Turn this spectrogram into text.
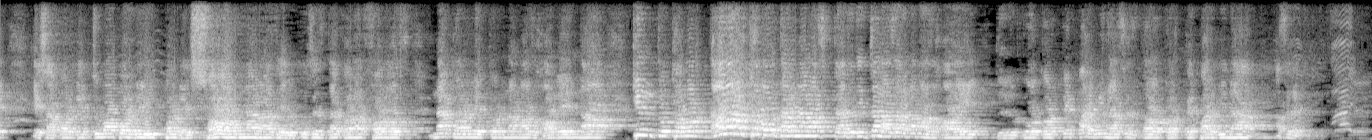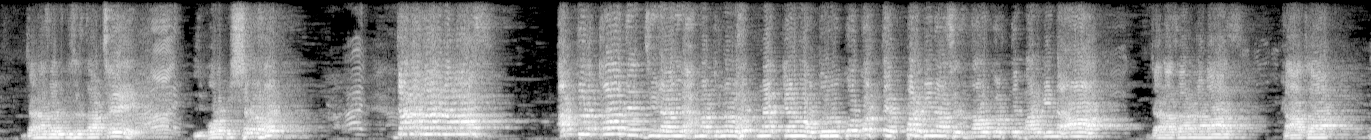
এশা পড়বে জুমা পড়বে ঈদ পড়বে সব নামাজের উপসেজদা করা ফরজ। না করলে তোর নামাজ হবে না। কিন্তু খবরদার খবরদার নামাজটা যদি জানাজার নামাজ হয় তুই রুকু করতে পারবি না সেজদাও করতে পারবি না। আছে নাকি? জানাজার উপসেজদা আছে? বড় বিশ্বাস হয়? জানাজার নামাজ আব্দুল কাদের জিলানী রাহমাতুল্লাহ হোক না কেন তুই রুকু করতে পারবি না, সেজদাও করতে পারবি না। জানাজার নামাজ, কাজা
